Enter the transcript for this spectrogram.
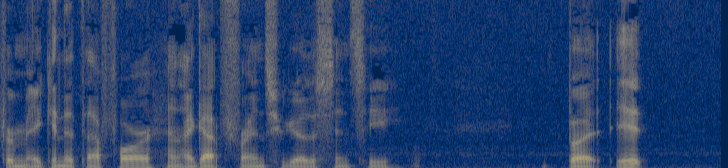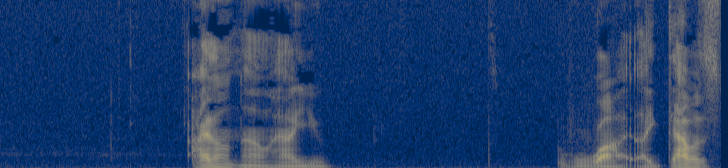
for making it that far, and I got friends who go to Cincy, but it. I don't know how you. Why? Like, that was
